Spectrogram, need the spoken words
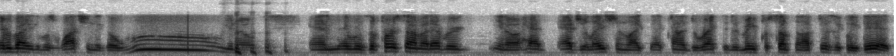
everybody that was watching to go woo, you know, and it was the first time I'd ever, you know, had adulation like that kind of directed at me for something I physically did.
